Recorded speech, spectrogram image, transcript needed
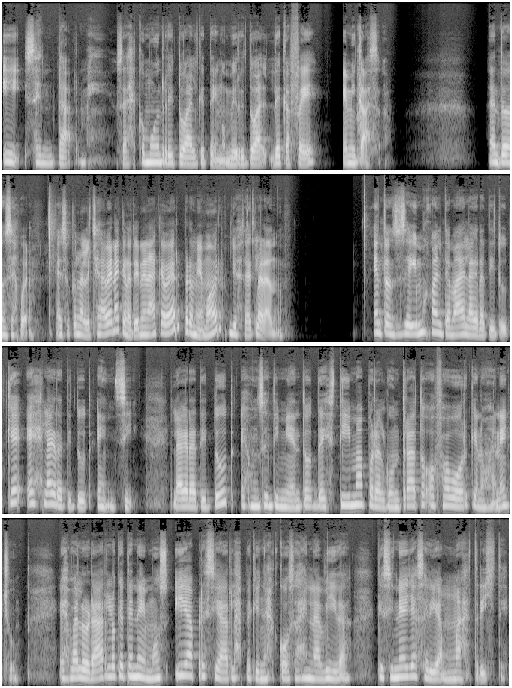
y sentarme. O sea, es como un ritual que tengo, mi ritual de café en mi casa. Entonces, bueno, eso con la leche de avena que no tiene nada que ver, pero mi amor, yo estoy aclarando. Entonces seguimos con el tema de la gratitud. ¿Qué es la gratitud en sí? La gratitud es un sentimiento de estima por algún trato o favor que nos han hecho. Es valorar lo que tenemos y apreciar las pequeñas cosas en la vida que sin ellas serían más tristes.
